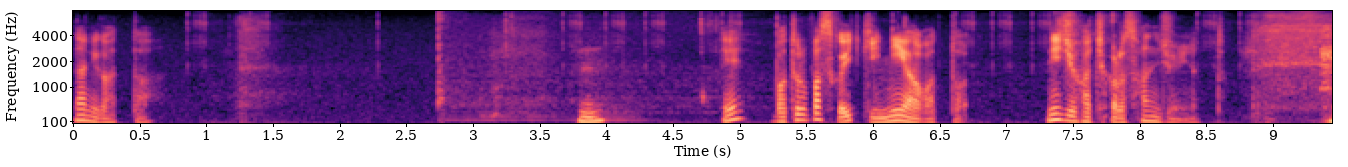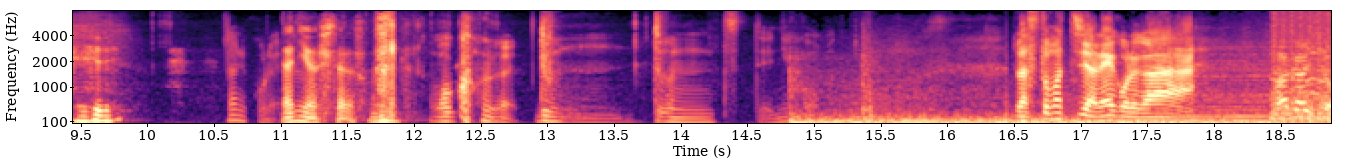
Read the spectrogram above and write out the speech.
何があった？ん？え？バトルパスが一気に2上がった。28から30になった。何これ？何をしたらそんな？わかんない。ドゥンドゥンっつって。2個上がった。ラストマッチだねこれが。破壊しろ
